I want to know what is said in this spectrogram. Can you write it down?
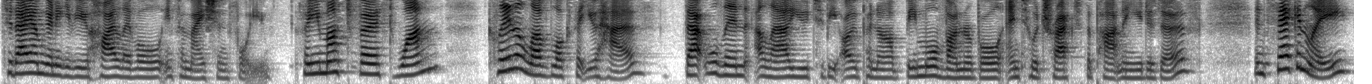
today I'm going to give you high level information for you. So you must first, one, clear the love blocks that you have that will then allow you to be open up, be more vulnerable, and to attract the partner you deserve. And secondly,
